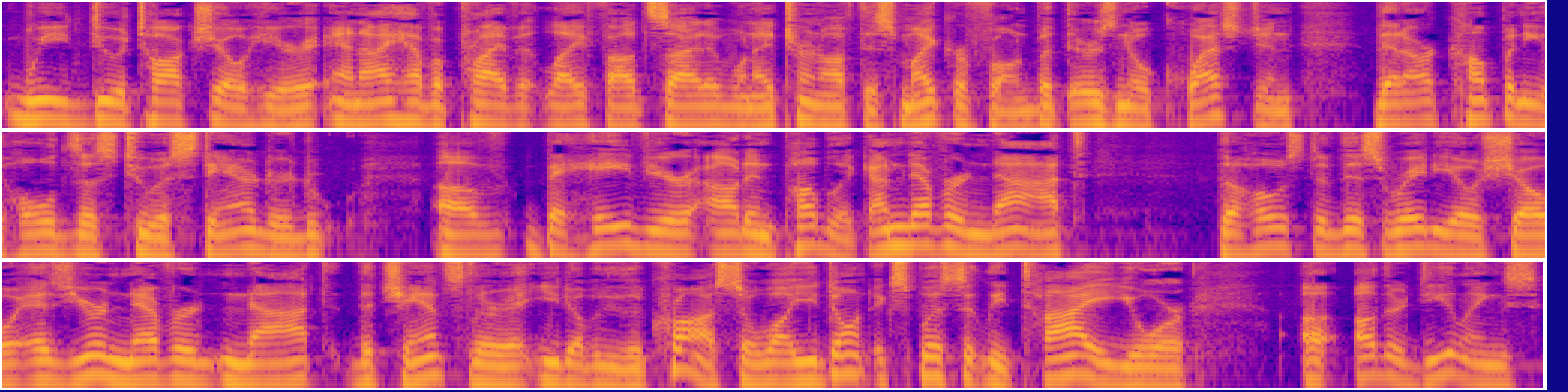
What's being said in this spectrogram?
we do a talk show here, and I have a private life outside of when I turn off this microphone. But there is no question that our company holds us to a standard of behavior out in public. I'm never not the host of this radio show, as you're never not the chancellor at UW La Crosse. So while you don't explicitly tie your uh, other dealings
